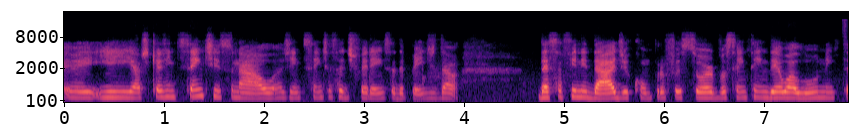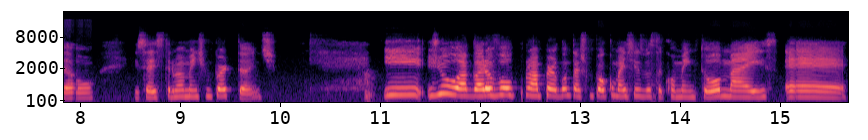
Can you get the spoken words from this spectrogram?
e, e acho que a gente sente isso na aula, a gente sente essa diferença, depende da, dessa afinidade com o professor, você entender o aluno, então isso é extremamente importante. E, Ju, agora eu vou para uma pergunta, acho um pouco mais difícil, você comentou, mas é,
